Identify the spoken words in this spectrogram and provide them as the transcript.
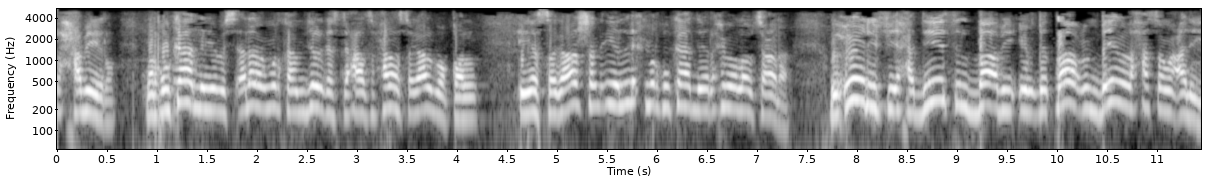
alxabiir markuu ka hadlayo mas'alada markaa mujalka saddexaad safxada sagaal boqol iyo sagaashan iyo lix markuu ka hadlayay raximahullahu tacaala wuxuu yidhi fi xadiisi albaabi inqiطaacun bayna alxasan wacali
